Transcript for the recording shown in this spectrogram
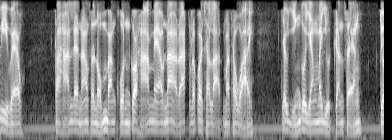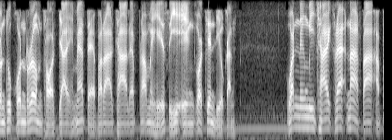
วี่แวว ทหารและนางสนมบางคนก็หาแมวน่ารักแล้วก็ฉลาดมาถวาย เจ้าหญิงก็ยังไม่หยุดกันแสง จนทุกคนเริ่มถอดใจ แม้แต่พระราชาและพระมเหสีเองก็เช่นเดียวกัน วันหนึ่งมีชายแคระหน้าตาอัป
